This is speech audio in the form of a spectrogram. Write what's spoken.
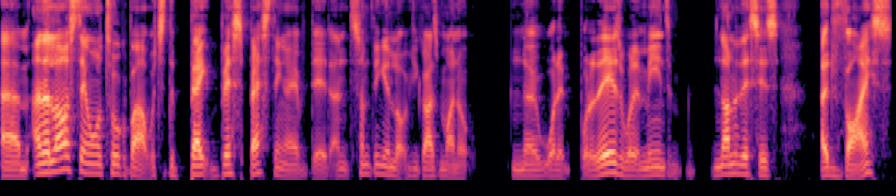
Um, and the last thing I want to talk about, which is the be- best best thing I ever did, and something a lot of you guys might not know what it what it is or what it means. None of this is advice.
